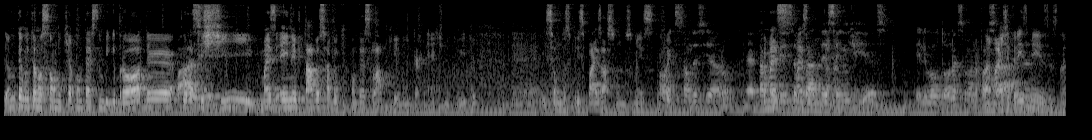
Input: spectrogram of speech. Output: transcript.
eu não tenho muita noção do que acontece no Big Brother Quase. por assistir, mas é inevitável saber o que acontece lá, porque na internet, no Twitter, é, esse é um dos principais assuntos. Mas Bom, foi, a edição desse ano está é, tá prevista para ter 100 né? dias ele voltou na semana passada. Foi mais de três meses, né?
